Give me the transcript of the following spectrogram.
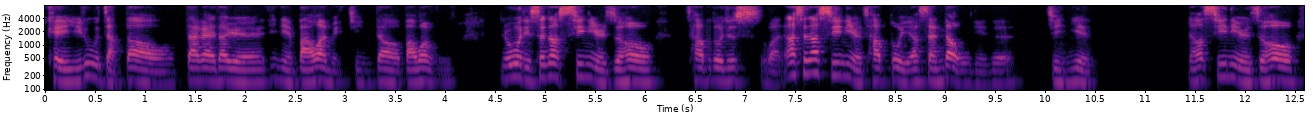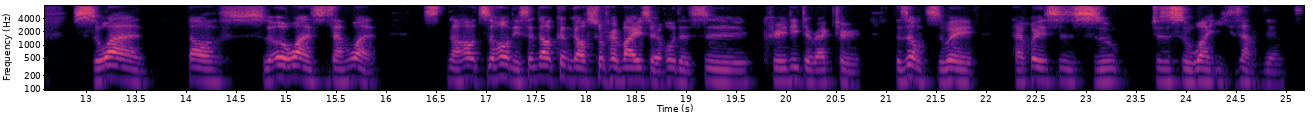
可以一路涨到大概大约一年八万美金到八万五。如果你升到 senior 之后，差不多就十万。那升到 senior 差不多也要三到五年的经验，然后 senior 之后十万到十二万、十三万，然后之后你升到更高 supervisor 或者是 creative director 的这种职位。还会是十五，就是十五万以上这样子。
